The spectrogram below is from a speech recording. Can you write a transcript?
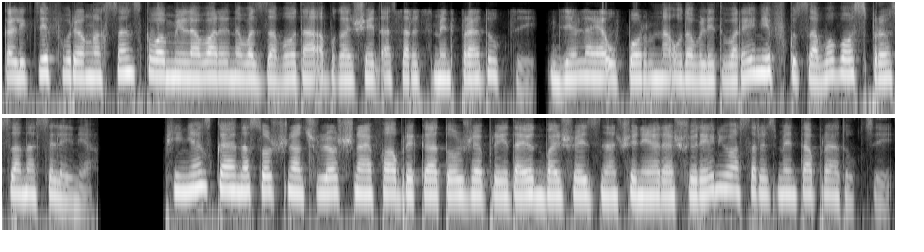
Коллектив Рёнгахсанского миловаренного завода обогащает ассортимент продукции, делая упор на удовлетворение вкусового спроса населения. Пинянская носочно-чулочная фабрика тоже придает большое значение расширению ассортимента продукции.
